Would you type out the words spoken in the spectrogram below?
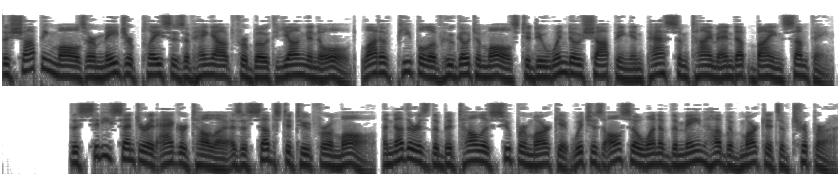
The shopping malls are major places of hangout for both young and old, lot of people of who go to malls to do window shopping and pass some time end up buying something. The city centre at Agartala is a substitute for a mall, another is the Batala supermarket which is also one of the main hub of markets of Tripura.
